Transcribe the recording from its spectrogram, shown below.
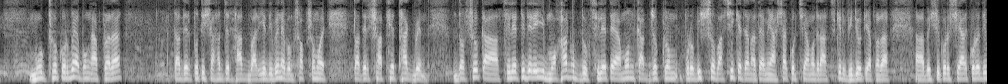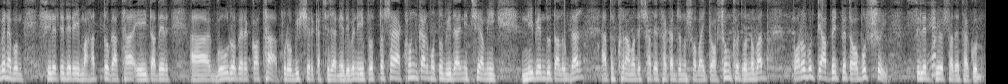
মুগ্ধ করবে এবং আপনারা তাদের প্রতি সাহায্যের হাত বাড়িয়ে দিবেন এবং সব সময় তাদের সাথে থাকবেন। দর্শক সিলেটিদের এই মহান উদ্যোগ, সিলেটে এমন কার্যক্রম পুরো বিশ্ববাসীকে জানাতে আমি আশা করছি আমাদের আজকের ভিডিওটি আপনারা বেশি করে শেয়ার করে দিবেন এবং সিলেটিদের এই মাহাত্ম গাথা, এই তাদের গৌরবের কথা পুরো বিশ্বের কাছে জানিয়ে দিবেন। এই প্রত্যাশা এখনকার মতো বিদায় নিচ্ছি আমি নিবেন্দু তালুকদার। এতক্ষণ আমাদের সাথে থাকার জন্য সবাইকে অসংখ্য ধন্যবাদ। পরবর্তী আপডেট পেতে অবশ্যই সিলেট ভিউর সাথে থাকুন।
